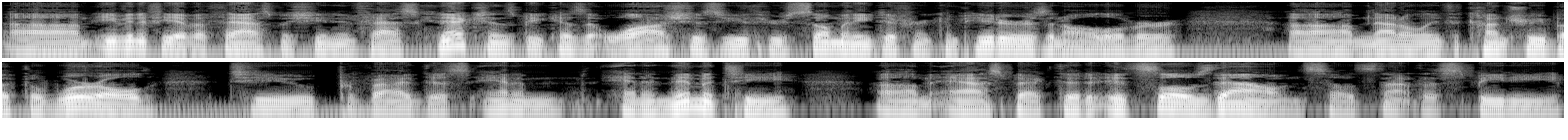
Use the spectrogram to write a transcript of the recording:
Um, even if you have a fast machine and fast connections, because it washes you through so many different computers and all over um, not only the country but the world to provide this anim- anonymity um, aspect that it slows down. So it's not the speedy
